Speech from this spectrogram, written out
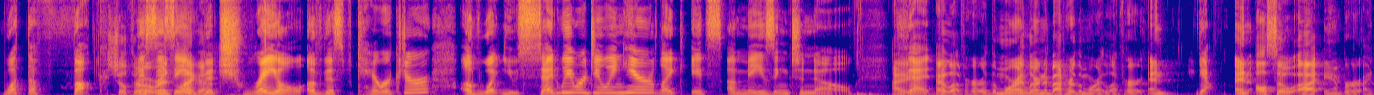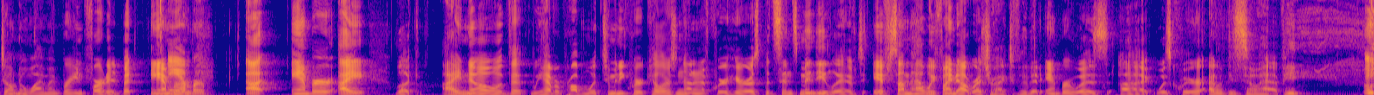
"What the fuck? She'll throw this a red is flag a up." betrayal of this character of what you said we were doing here." Like, it's amazing to know I, that. I love her. The more I learn about her, the more I love her. And yeah, and also uh, Amber. I don't know why my brain farted, but Amber. Amber. Uh, Amber. I look. I know that we have a problem with too many queer killers and not enough queer heroes. But since Mindy lived, if somehow we find out retroactively that Amber was uh, was queer, I would be so happy. yeah,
